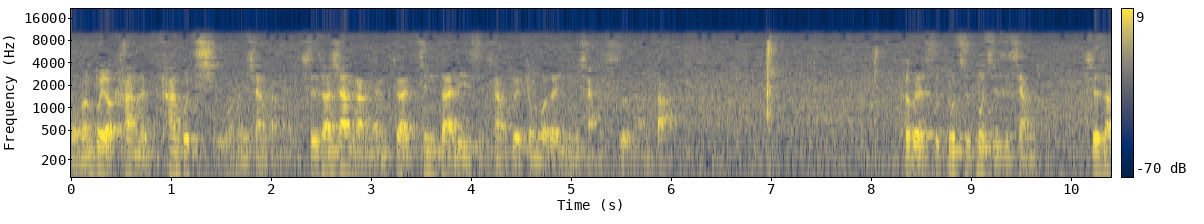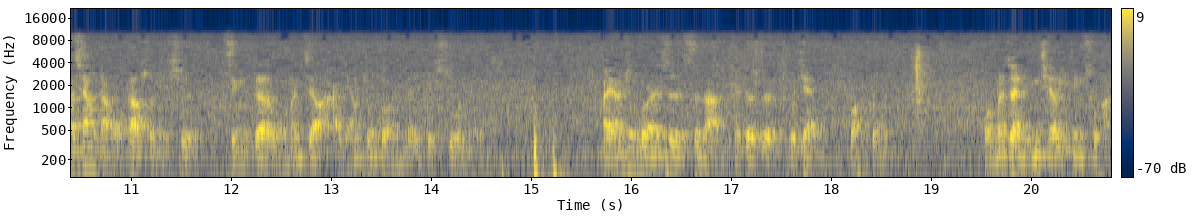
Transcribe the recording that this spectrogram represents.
我们不要看的看不起我们香港人。实际上，香港人在近代历史上对中国的影响是蛮大的，特别是不止不只是香港。实际上，香港我告诉你是整个我们叫海洋中国人的一个枢纽。海洋中国人是是哪里？也就是福建、广东。我们在明朝已经出海，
